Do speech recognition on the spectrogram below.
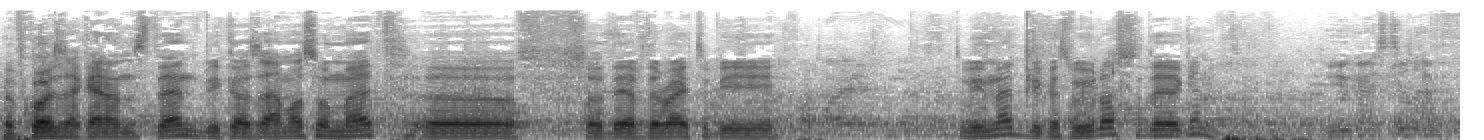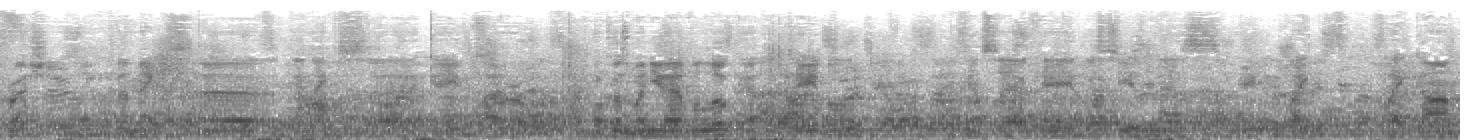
of course, I can understand because I'm also mad. Uh, so they have the right to be to be mad because we lost today again. Do you guys still have pressure the next uh, the next uh, games? Because when you have a look at the table, you can say, okay, the season is like like gone.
